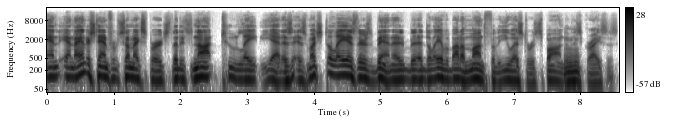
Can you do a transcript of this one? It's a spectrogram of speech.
and and I understand from some experts that it's not too late yet. As as much delay as there's been, a, a delay of about a month for the U.S. to respond to this crisis.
